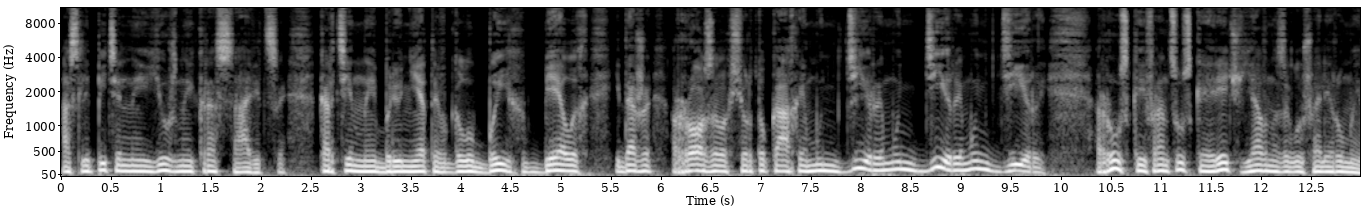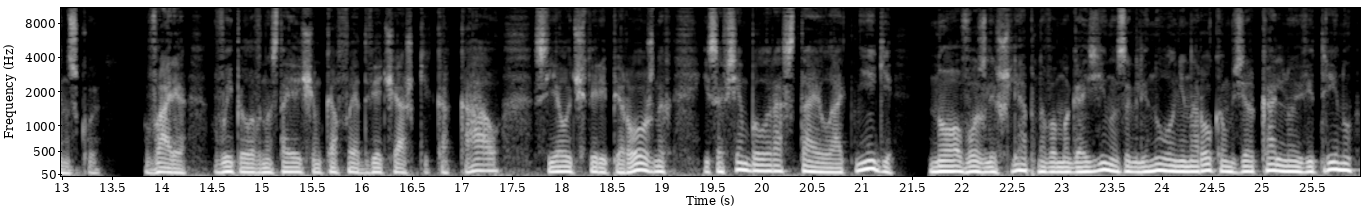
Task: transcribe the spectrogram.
ослепительные южные красавицы, картинные брюнеты в голубых, белых и даже розовых сюртуках и мундиры, мундиры, мундиры. Русская и французская речь явно заглушали румынскую — Варя выпила в настоящем кафе две чашки какао, съела четыре пирожных и совсем было растаяла от неги, но возле шляпного магазина заглянула ненароком в зеркальную витрину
